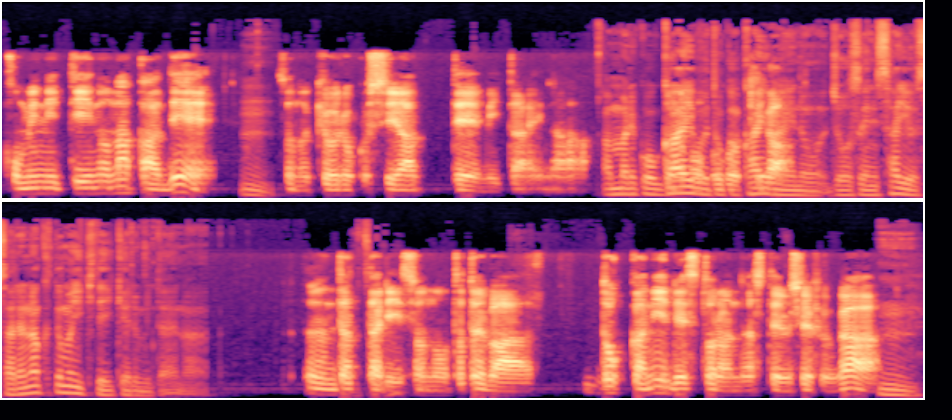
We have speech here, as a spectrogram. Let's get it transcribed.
コミュニティの中で、その協力し合ってみたいな。あんまりこう外部とか海外の情勢に左右されなくても生きていけるみたいな。うん、だったり、その、例えば、どっかにレストラン出してるシェフが、うん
